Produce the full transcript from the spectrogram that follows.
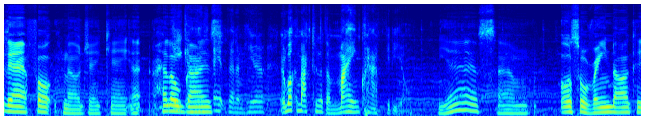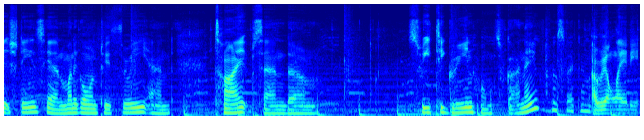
there, folk. No, JK. Uh, hello, hey guys. guys. Ant Venom here, and welcome back to another Minecraft video. Yes. Um. Also, RainDargHD is here, and Money123, and Types, and um. Sweetie Green. Almost forgot her name for a second. A real lady.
